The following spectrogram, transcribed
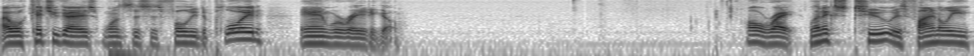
I will catch you guys once this is fully deployed and we're ready to go. Alright, Linux 2 is finally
